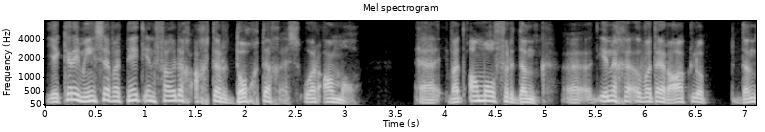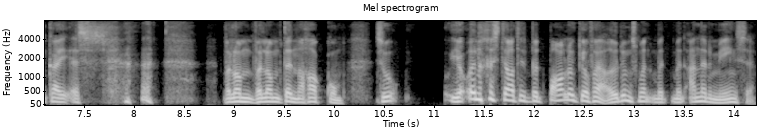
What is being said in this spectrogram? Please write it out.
jy kry mense wat net eenvoudig agterdogtig is oor almal. uh wat almal verdink. Uh enige ou wat hy raakloop, dink hy is wil hom wil hom te nakom. So jou ingesteldheid bepaal ook jou verhoudings met met met ander mense.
